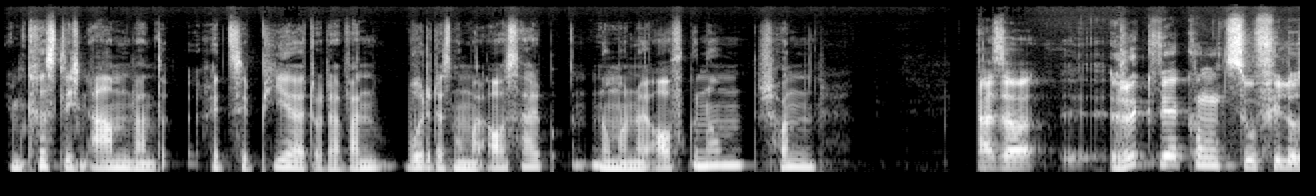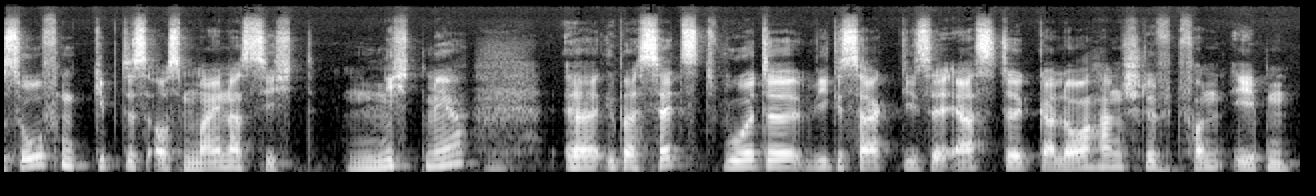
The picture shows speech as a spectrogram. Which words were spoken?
im christlichen Abendland rezipiert oder wann wurde das nochmal außerhalb nochmal neu aufgenommen? Schon? Also Rückwirkungen zu Philosophen gibt es aus meiner Sicht nicht mehr. Äh, übersetzt wurde, wie gesagt, diese erste Galon-Handschrift von eben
